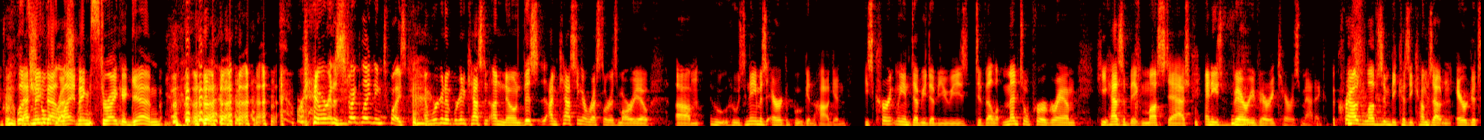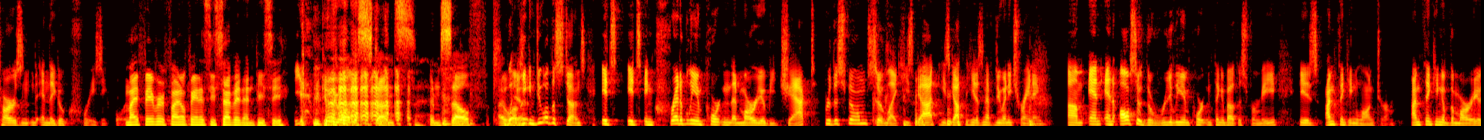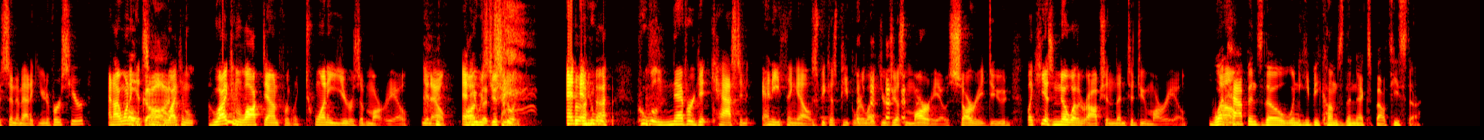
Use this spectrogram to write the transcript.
Let's make that wrestler? lightning strike again. we're gonna, we're gonna strike lightning twice, and we're gonna we're gonna cast an unknown. This I'm casting a wrestler as Mario, um, who whose name is Eric Bugenhagen. He's currently in WWE's developmental program. He has a big mustache, and he's very very charismatic. The crowd loves him because he comes out in air guitars, and, and they go crazy for him. My favorite Final Fantasy VII NPC. yeah. He can do all the stunts himself. I Well, love he it. can do all the stunts. It's it's incredibly important that Mario be jacked for this film. So like he's got he's got he doesn't have to do any training. Um, and and also the really important thing about this for me is I'm thinking long term. I'm thinking of the Mario cinematic universe here, and I want to Oh, get someone who I can who I can lock down for like 20 years of Mario, you know, and On who was just going, and and who will, who will never get cast in anything else because people are like, you're just Mario. Sorry, dude. Like he has no other option than to do Mario. What Um, happens though when he becomes the next Bautista?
